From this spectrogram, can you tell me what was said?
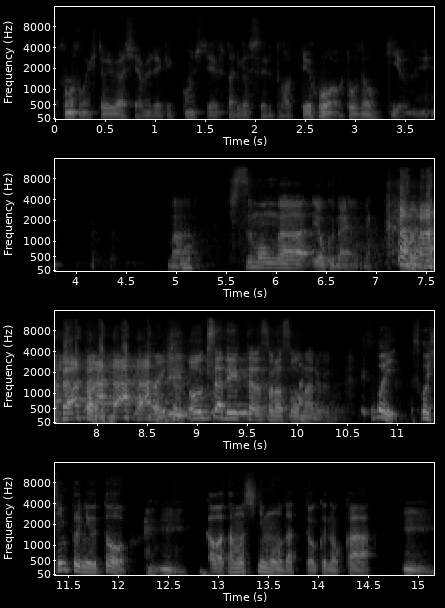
そもそも一人暮らし辞めて結婚して二人暮らしするとかっていう方は当然大きいよね。まあ、質問が良くないよね。大きさで言ったらそりゃそうなるよね。すごい、すごいシンプルに言うと、うん。かは楽しいものだっておくのか、うん。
